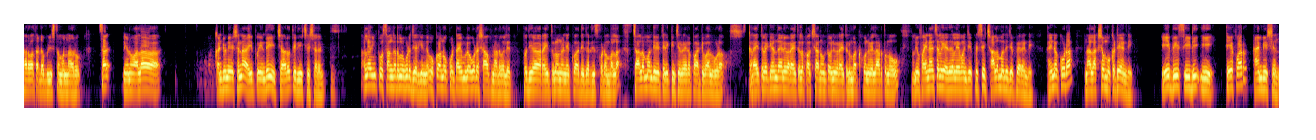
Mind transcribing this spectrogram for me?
తర్వాత డబ్బులు ఇస్తామన్నారు. సరే నేను అలా కంటిన్యూషన్ అయిపోయింది ఇచ్చారు తిరిగి ఇచ్చేసారని అలా ఇంకో సంఘటనలు కూడా జరిగింది ఒకనొక టైంలో కూడా షాప్ నడవలేదు. కొద్దిగా రైతులు నేను ఎక్కువ దగ్గర తీసుకోవడం వల్ల చాలా మంది తెరికించారు వేరే పార్టీ వాళ్ళు కూడా. రైతులకి ఏందా నువ్వు రైతుల పక్షాన ఉంటావు నువ్వు రైతులను పట్టుకొని వెళ్ళాడుతున్నావు నువ్వు ఫైనాన్షియల్గా ఎదగలేవని చెప్పేసి చాలా మంది చెప్పారండి. అయినా కూడా నా లక్ష్యం ఒకటే అండి. A B C D E A for ambition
